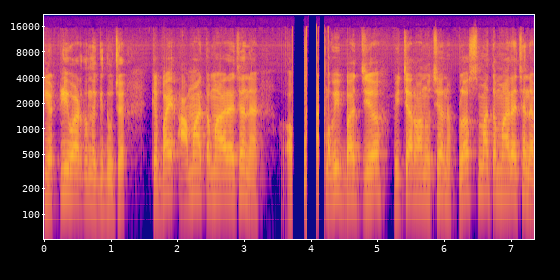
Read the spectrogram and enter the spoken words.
કેટલી વાર તમને કીધું છે કે ભાઈ આમાં તમારે છે ને અવિભાજ્ય વિચારવાનું છે અને પ્લસમાં તમારે છે ને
